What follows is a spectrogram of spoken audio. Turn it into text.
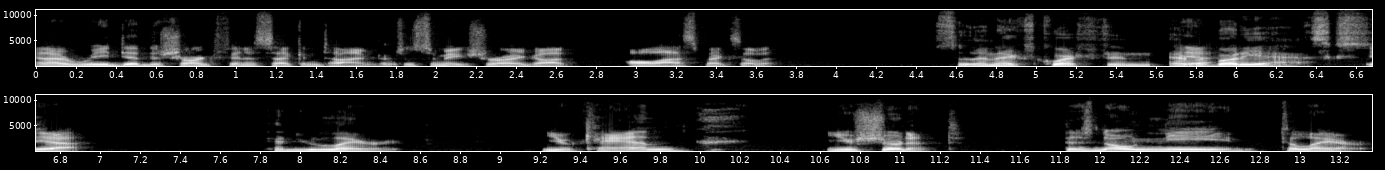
And I redid the shark fin a second time just to make sure I got all aspects of it. So the next question everybody asks, Yeah, can you layer it? you can, you shouldn't. There's no need to layer.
